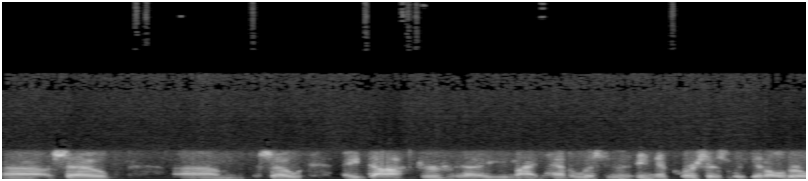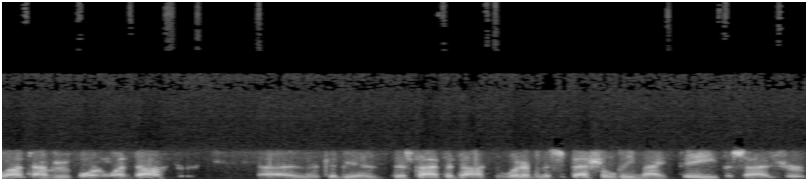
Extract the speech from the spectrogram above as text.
Uh, so, um, so a doctor, uh, you might have a list, and of course, as we get older, a lot of times there's more than one doctor. Uh, there could be a, this type of doctor, whatever the specialty might be, besides your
